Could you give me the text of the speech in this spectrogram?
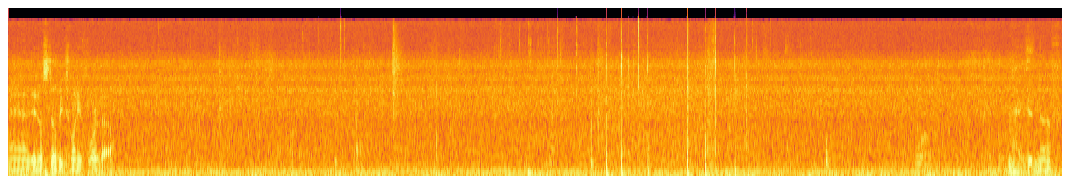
and it'll still be 24 though. Yeah, good enough.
